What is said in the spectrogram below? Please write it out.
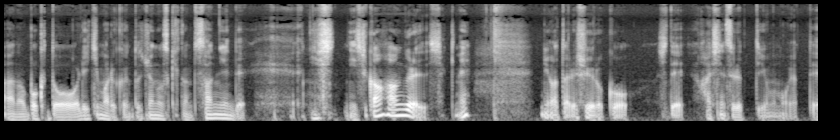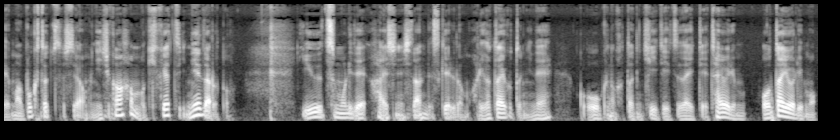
あの僕と力丸くんと淳之介くんと3人で、2, 時間半ぐらいでしたっけね。にわたる収録をして配信するっていうものをやって、まあ、僕たちとしてはもう2時間半も聞くやついねえだろと。いうつもりで配信したんですけれどもありがたいことにねこう多くの方に聞いていただいて頼りもお便りも、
